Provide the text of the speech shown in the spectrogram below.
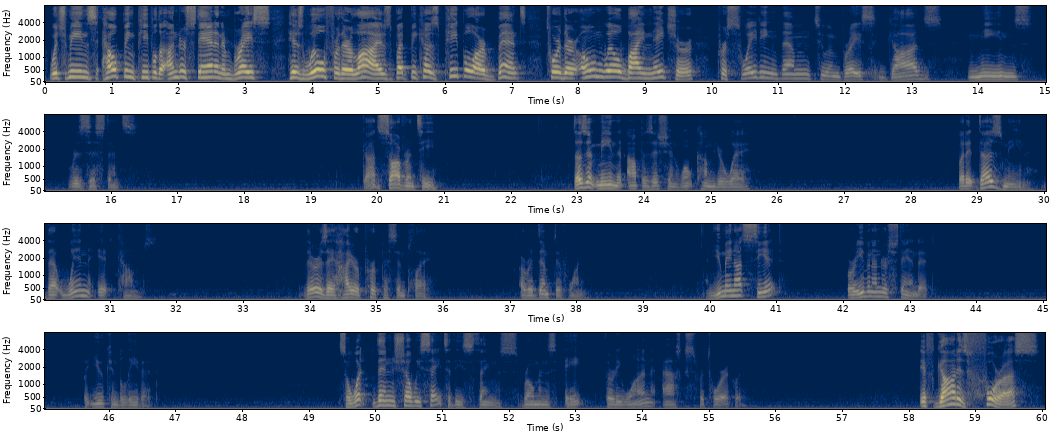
which means helping people to understand and embrace His will for their lives, but because people are bent toward their own will by nature, persuading them to embrace God's means resistance. God's sovereignty doesn't mean that opposition won't come your way. But it does mean that when it comes, there is a higher purpose in play, a redemptive one. And you may not see it or even understand it, but you can believe it. So, what then shall we say to these things? Romans 8 31 asks rhetorically. If God is for us,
